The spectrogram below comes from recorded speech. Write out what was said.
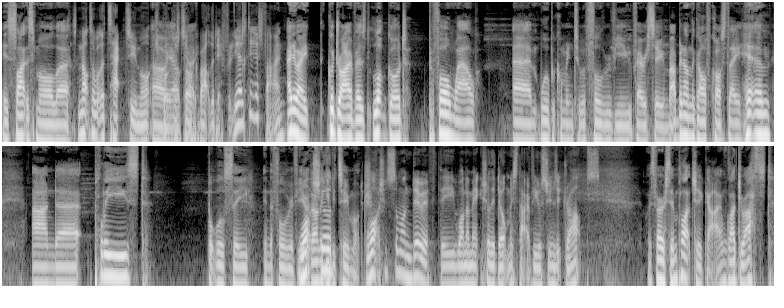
is slightly smaller. Let's not talk about the tech too much, Oh, but yeah, just okay. talk about the difference. Yeah, it's, it's fine. Anyway, good drivers, look good, perform well. Um, we'll be coming to a full review very soon. But I've been on the golf course today, hit them, and uh, pleased. But we'll see in the full review. What I don't want to give you too much. What should someone do if they want to make sure they don't miss that review as soon as it drops? It's very simple, actually, guy. I'm glad you asked.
